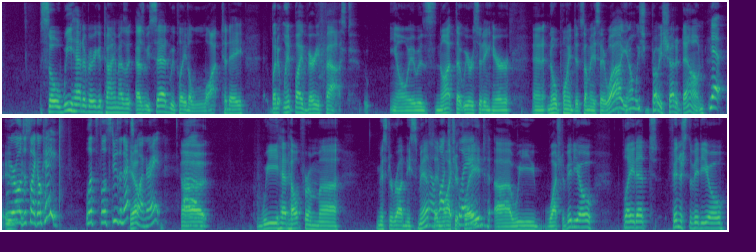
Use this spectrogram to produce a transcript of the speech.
So we had a very good time as as we said. We played a lot today, but it went by very fast. You know, it was not that we were sitting here and at no point did somebody say, "Well, you know, we should probably shut it down." yeah. We were all just like, okay, let's let's do the next one, right? Uh, we had help from uh, Mr. Rodney Smith and Watch Watch, It It Played. Played. Uh, we watched a video, played it, finished the video,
